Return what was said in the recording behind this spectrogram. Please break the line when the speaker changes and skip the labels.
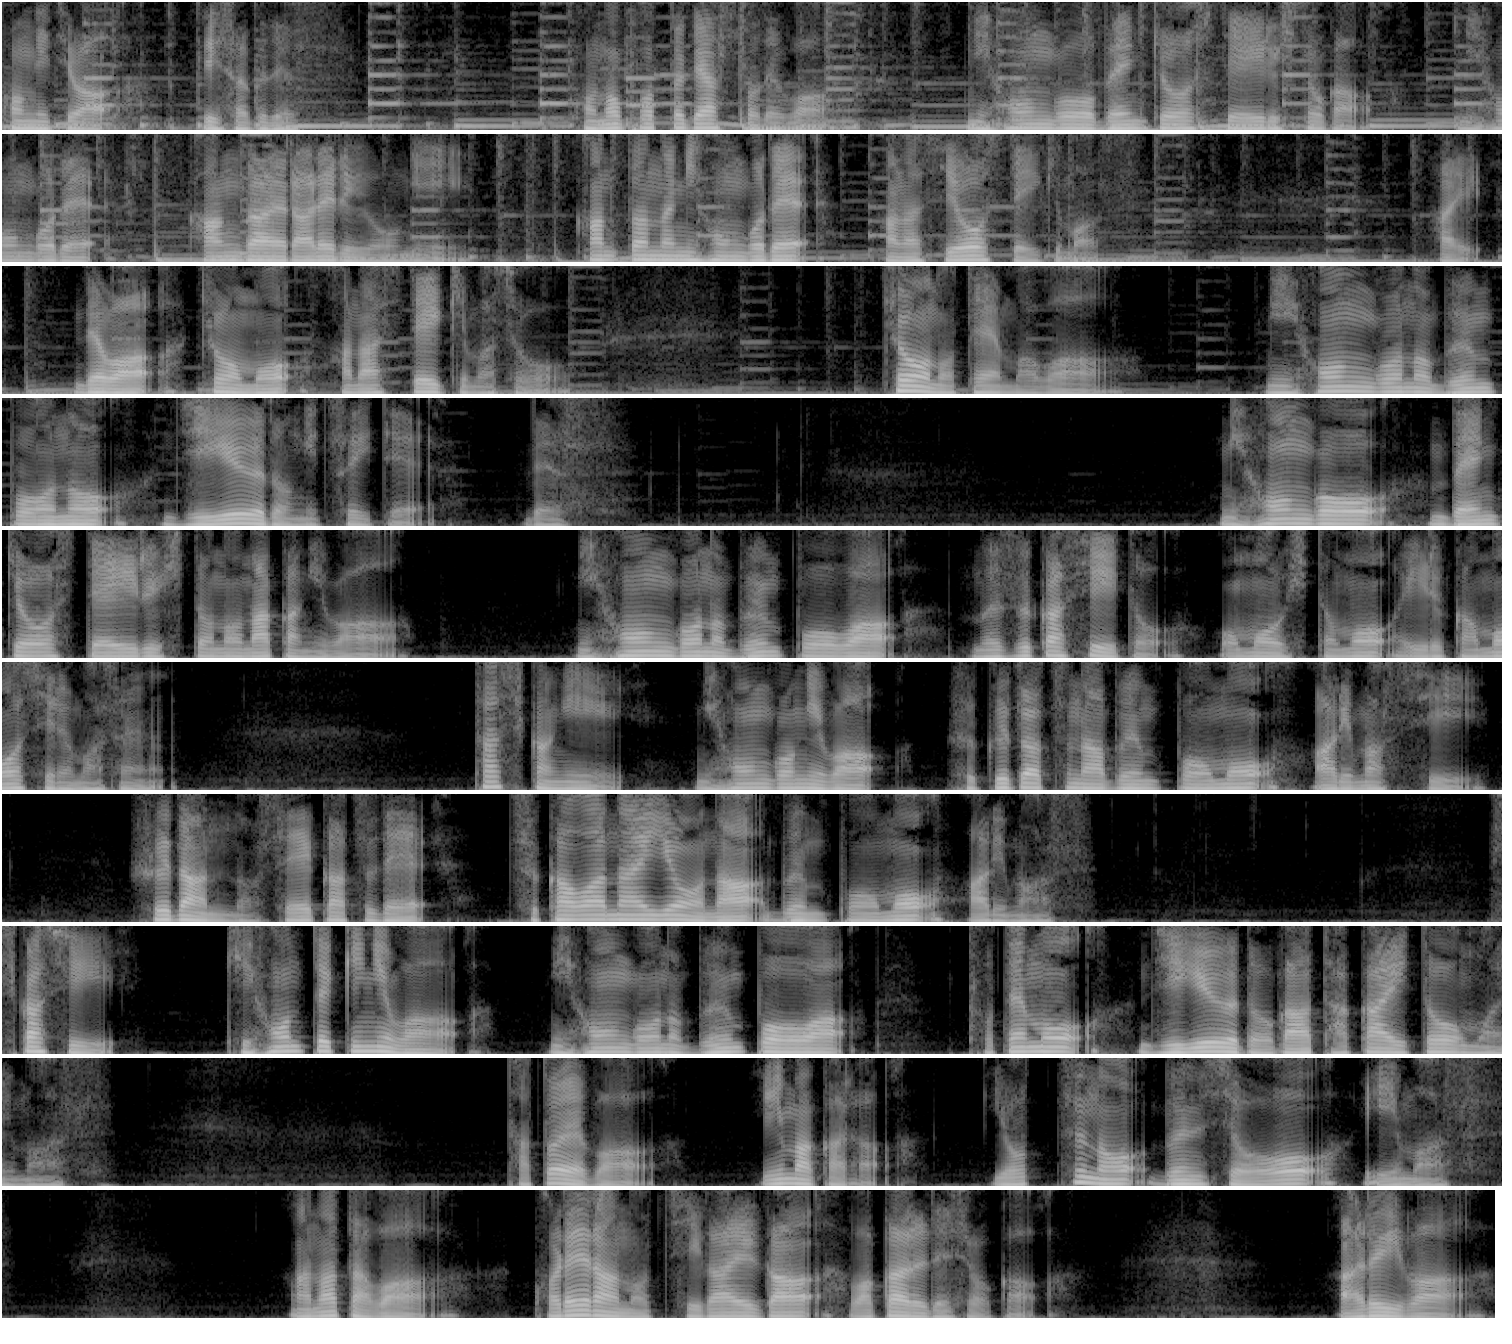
こんにちは、イサクです。このポッドキャストでは、日本語を勉強している人が日本語で考えられるように、簡単な日本語で話をしていきます。はい。では、今日も話していきましょう。今日のテーマは、日本語の文法の自由度についてです。日本語を勉強している人の中には、日本語の文法は難しいと思う人もいるかもしれません。確かに日本語には複雑な文法もありますし、普段の生活で使わないような文法もあります。しかし、基本的には日本語の文法はとても自由度が高いと思います。例えば、今から4つの文章を言います。あなたはこれらの違いがわかるでしょうか？あるいは、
